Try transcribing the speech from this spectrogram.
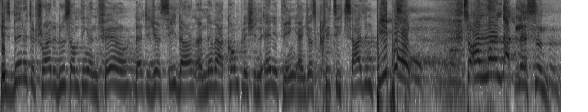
It's better to try to do something and fail than to just sit down and never accomplish anything and just criticizing people. So I learned that lesson.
